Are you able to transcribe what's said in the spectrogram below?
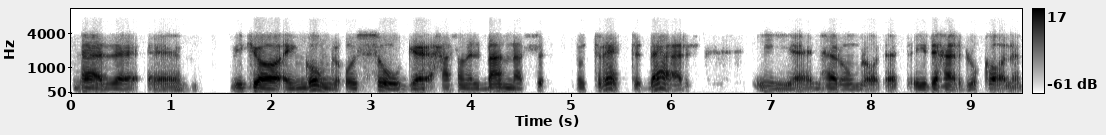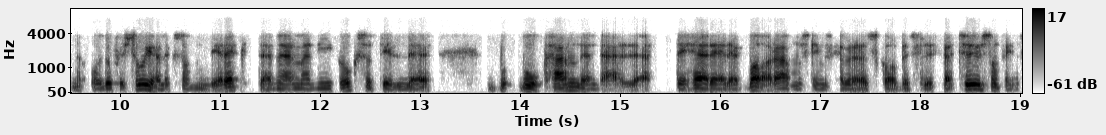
Där eh, gick jag en gång och såg eh, Hassan el-Bannas porträtt där i eh, det här området, i den här lokalen. Och då förstod jag liksom direkt eh, när man gick också till bokhandeln där att det här är det bara Muslimska brödraskapets litteratur som finns.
